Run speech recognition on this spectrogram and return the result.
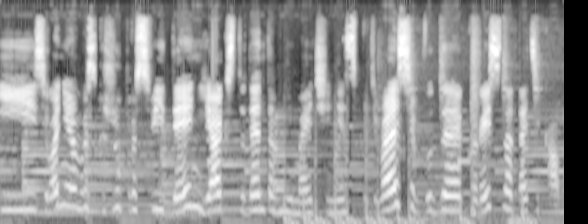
і сьогодні я вам розкажу про свій день як студента в Німеччині. Сподіваюся, буде корисно та цікаво.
